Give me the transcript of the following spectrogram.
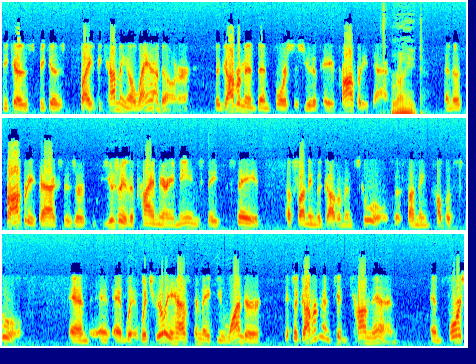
because because by becoming a landowner, the government then forces you to pay property tax. Right. And those property taxes are usually the primary means state to state of funding the government schools, of funding public schools, and, and, and w- which really has to make you wonder if the government could come in and force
